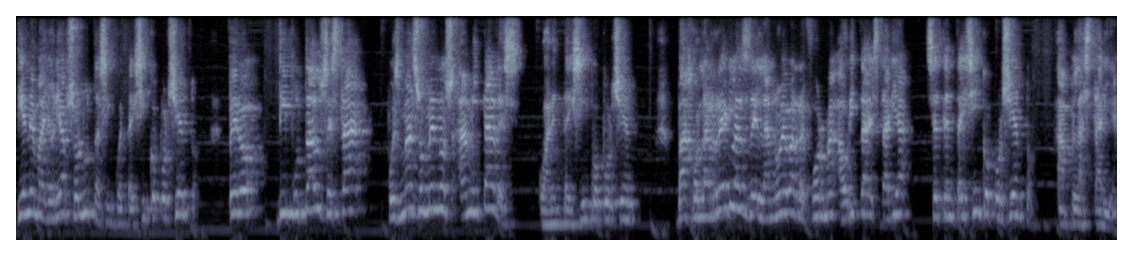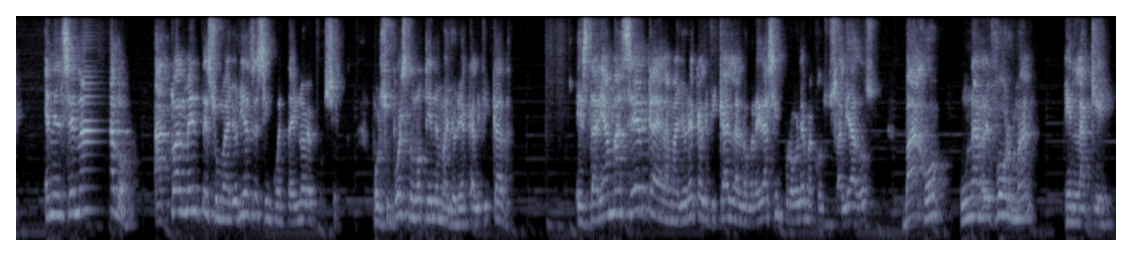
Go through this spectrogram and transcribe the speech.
tiene mayoría absoluta, 55%, pero diputados está pues más o menos a mitades, 45%. Bajo las reglas de la nueva reforma, ahorita estaría 75%, aplastaría. En el Senado, actualmente su mayoría es de 59%. Por supuesto, no tiene mayoría calificada. Estaría más cerca de la mayoría calificada la lograría sin problema con sus aliados bajo una reforma en la que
